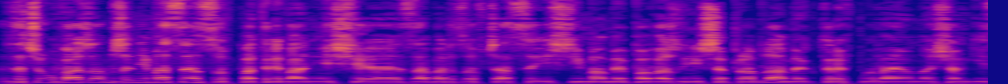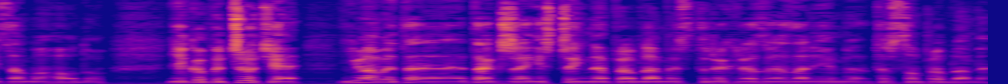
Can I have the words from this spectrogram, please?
E, znaczy uważam, że nie ma sensu wpatrywanie się za bardzo w czasy, jeśli mamy poważniejsze problemy, które wpływają na osiągi samochodu. Jego wyczucie i mamy te, także jeszcze inne problemy, z których rozwiązaniem też są problemy.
